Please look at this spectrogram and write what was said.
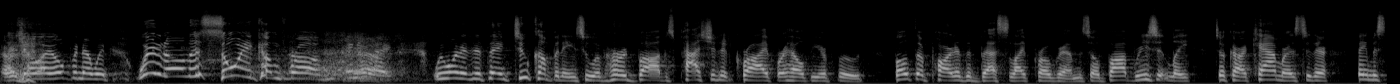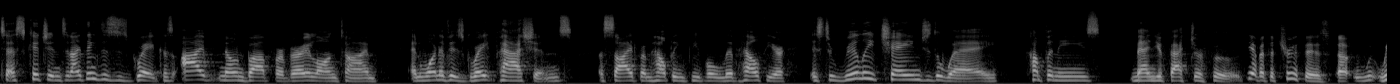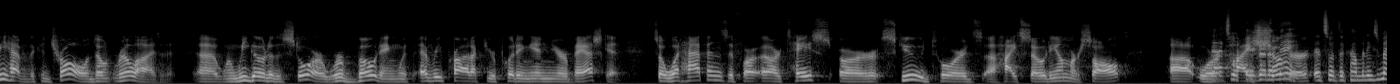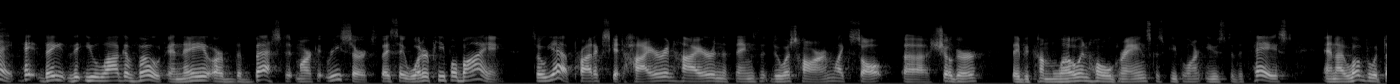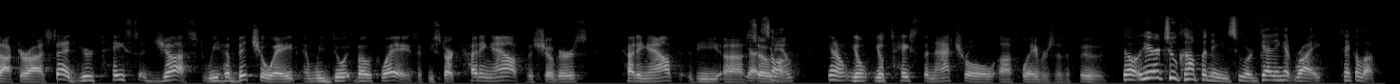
I know. I opened. I went. Where did all this soy come from? Anyway, we wanted to thank two companies who have heard Bob's passionate cry for healthier food. Both are part of the Best Life program. So Bob recently took our cameras to their famous test kitchens, and I think this is great because I've known Bob for a very long time, and one of his great passions, aside from helping people live healthier, is to really change the way companies manufacture food. Yeah, but the truth is, uh, we, we have the control and don't realize it. Uh, when we go to the store, we're voting with every product you're putting in your basket. So what happens if our, our tastes are skewed towards uh, high sodium or salt uh, or That's what high they're going to sugar? make. That's what the companies make. Hey, they, that you log a vote, and they are the best at market research. They say, what are people buying? So yeah, products get higher and higher in the things that do us harm, like salt, uh, sugar. They become low in whole grains because people aren't used to the taste. And I loved what Dr. Oz said. Your tastes adjust. We habituate, and we do it both ways. If you start cutting out the sugars, cutting out the uh, Yeah, sodium, salt. you know, you'll, you'll taste the natural uh, flavors of the foods. So here are two companies who are getting it right. Take a look.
